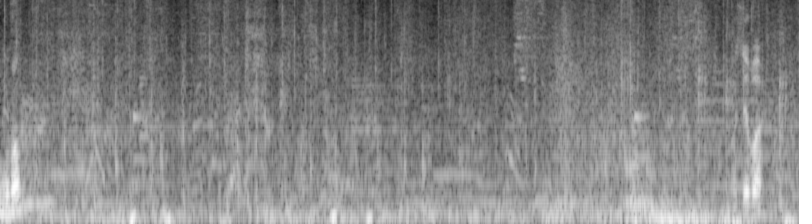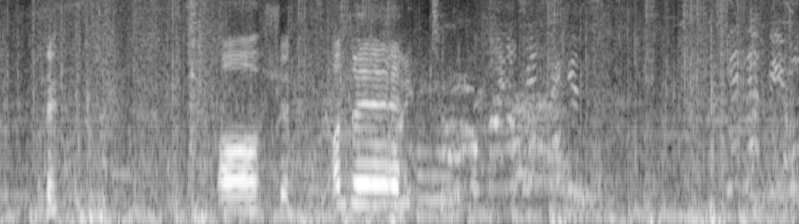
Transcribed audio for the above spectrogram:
뭐라? 어 제발 안 돼 어 쉣 안돼 Final 10 seconds. Get that vehicle.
